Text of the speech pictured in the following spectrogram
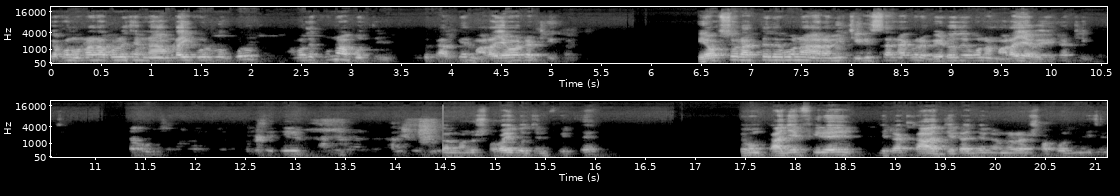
যখন ওনারা বলেছেন, না, আমরাই করব, করুক, আমাদের কোনো আপত্তি নেই। কিন্তু কালকের মারা যাওয়াটা ঠিক হয় এক্সও রাখতে দেবো না, আর আমি চিকিৎসা না করে বেডও দেবো না, মারা যাবে, এটা ঠিক হচ্ছে। মানুষ সবাই বলছেন ফিরতে, এবং কাজে ফিরে যেটা কাজ, যেটার জন্য ওনারা শপথ নিয়েছেন,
